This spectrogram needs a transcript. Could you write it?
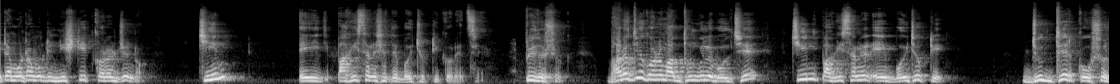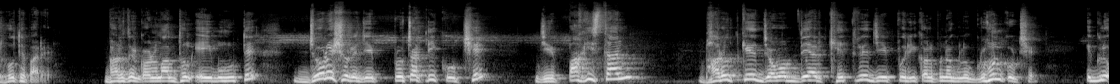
এটা মোটামুটি নিশ্চিত করার জন্য চীন এই পাকিস্তানের সাথে বৈঠকটি করেছে। প্রিয় দর্শক, ভারতীয় গণমাধ্যমগুলো বলছে চীন পাকিস্তানের এই বৈঠকটি যুদ্ধের কৌশল হতে পারে। ভারতের গণমাধ্যম এই মুহূর্তে জোরে সোরে যে প্রচারটি করছে, যে পাকিস্তান ভারতকে জবাব দেওয়ার ক্ষেত্রে যে পরিকল্পনাগুলো গ্রহণ করছে এগুলো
